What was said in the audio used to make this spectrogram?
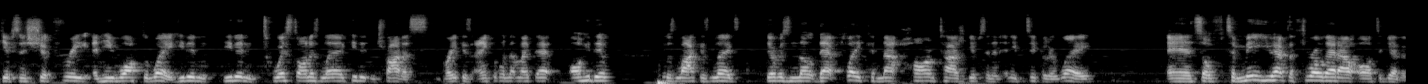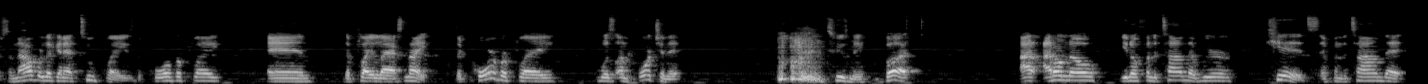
Gibson shook free, and he walked away. He didn't he didn't twist on his leg. He didn't try to break his ankle or nothing like that. All he did was lock his legs. There was no that play could not harm Taj Gibson in any particular way. And so to me, you have to throw that out altogether. So now we're looking at two plays: the Korver play and the play last night. The Korver play was unfortunate. excuse me, but I, I don't know. You know, from the time that we're kids and from the time that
